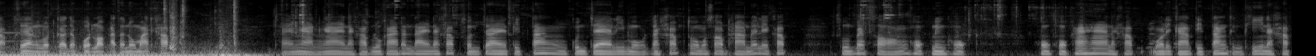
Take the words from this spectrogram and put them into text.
ดับเครื่องรถก็จะปลดล็อกอัตโนมัติครับ ใช้งานง่ายนะครับ ลูกค้าท่านใดนะครับ สนใจติดตั้งกุญแจรีโมทนะครับโทรมาสอบถามได้เลยครับ 082 616 6655 นะครับบริการติดตั้งถึงที่นะครับ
